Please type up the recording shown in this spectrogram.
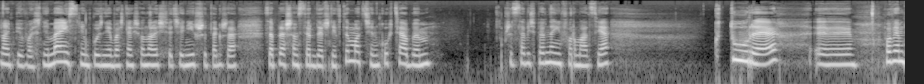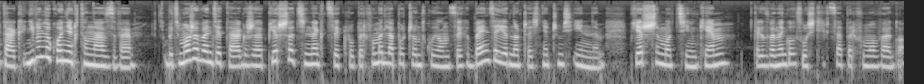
Najpierw właśnie mainstream, później właśnie jak się odnaleźć w świecie niszy, także zapraszam serdecznie. W tym odcinku chciałabym przedstawić pewne informacje, które yy, powiem tak, nie wiem dokładnie jak to nazwę. Być może będzie tak, że pierwszy odcinek cyklu Perfumy dla początkujących będzie jednocześnie czymś innym. Pierwszym odcinkiem tak zwanego złośliwca perfumowego.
